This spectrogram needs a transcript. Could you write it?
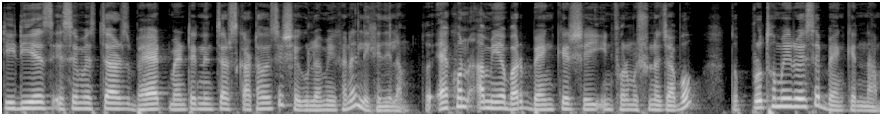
TDS S M S charge VAT maintenance charge কাটা হয়েছে, সেগুলো আমি এখানে লিখে দিলাম। তো এখন আমি আবার ব্যাংকের সেই ইনফরমেশনে যাব। তো প্রথমেই রয়েছে ব্যাংকের নাম।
